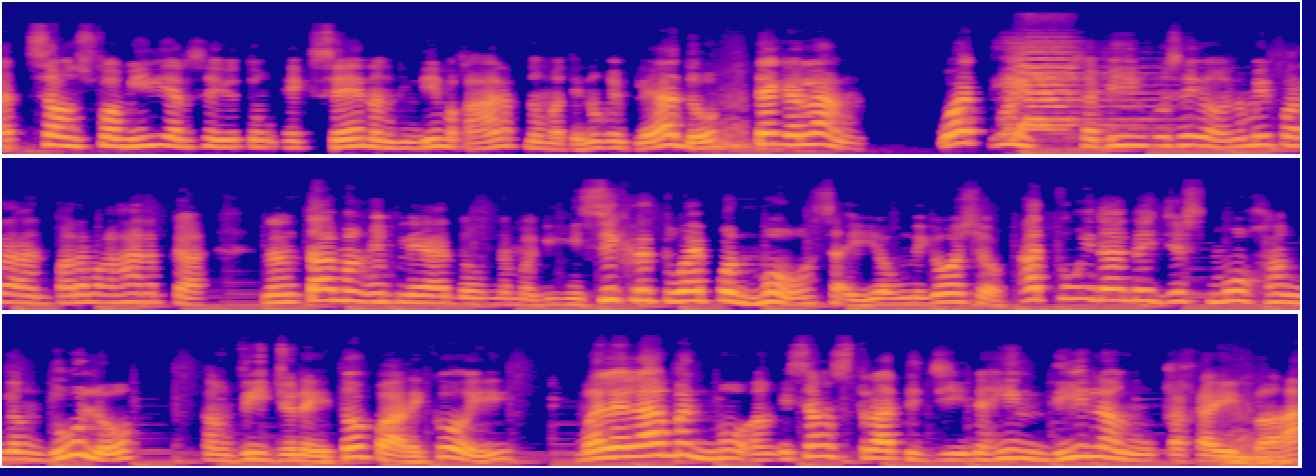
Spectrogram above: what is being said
at sounds familiar sa iyo itong eksenang hindi makahanap ng matinong empleyado, teka lang, What if, sabihin ko sa iyo na may paraan para makahanap ka ng tamang empleyado na magiging secret weapon mo sa iyong negosyo. At kung i-digest mo hanggang dulo ang video na ito, pare ko, eh, malalaman mo ang isang strategy na hindi lang kakaiba,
